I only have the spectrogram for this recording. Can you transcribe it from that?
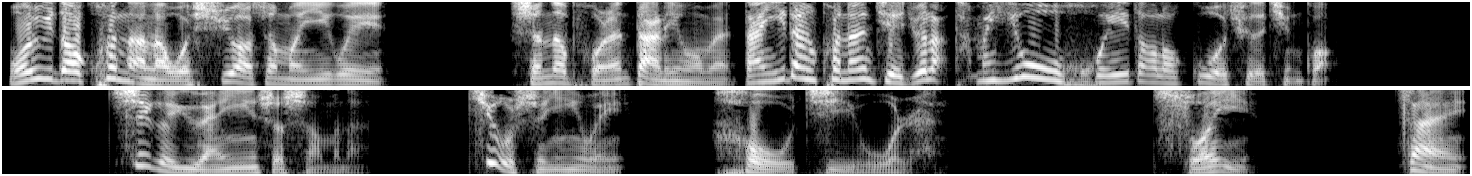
我遇到困难了，我需要这么一位神的仆人带领我们。但一旦困难解决了，他们又回到了过去的情况。这个原因是什么呢？就是因为后继无人，所以在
